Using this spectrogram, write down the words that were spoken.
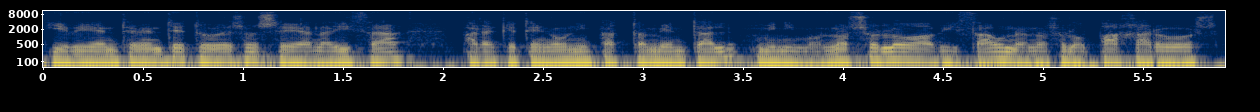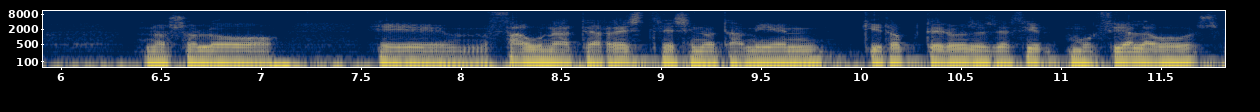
y evidentemente todo eso se analiza para que tenga un impacto ambiental mínimo, no solo avifauna, no solo pájaros, no solo eh, fauna terrestre, sino también quirópteros, es decir, murciélagos,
